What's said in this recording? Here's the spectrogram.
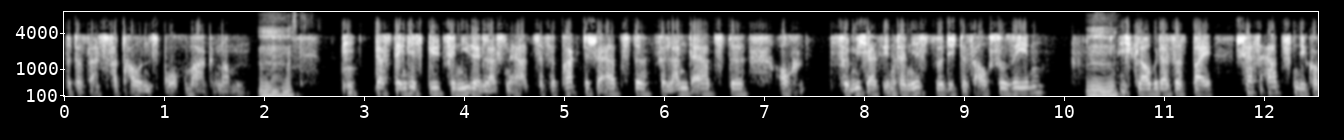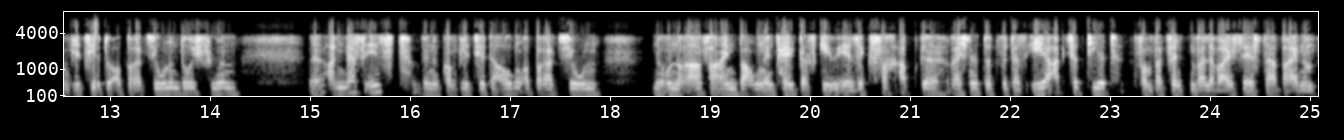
wird das als Vertrauensbruch wahrgenommen. Mhm. Das, denke ich, gilt für niedergelassene Ärzte, für praktische Ärzte, für Landärzte. Auch für mich als Internist würde ich das auch so sehen. Mhm. Ich glaube, dass es bei Chefärzten, die komplizierte Operationen durchführen, äh, anders ist. Wenn eine komplizierte Augenoperation eine Honorarvereinbarung enthält, dass GUE sechsfach abgerechnet wird, wird das eher akzeptiert vom Patienten, weil er weiß, er ist da bei einem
